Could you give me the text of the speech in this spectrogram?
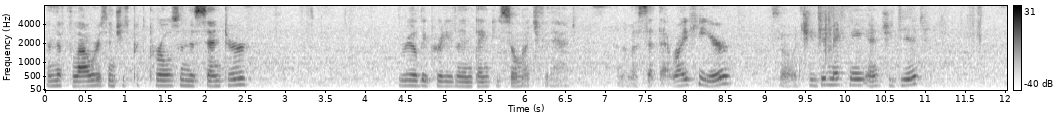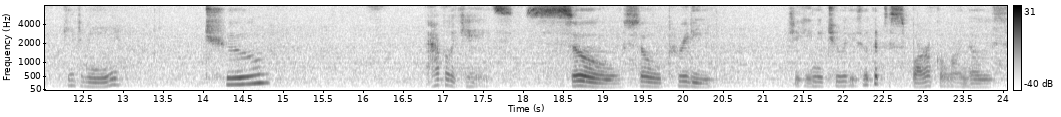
and the flowers, and she's put pearls in the center. Really pretty, Lynn. Thank you so much for that. And I'm going to set that right here. So she did make me, and she did give me two appliques so, so pretty. She gave me two of these. Look at the sparkle on those.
